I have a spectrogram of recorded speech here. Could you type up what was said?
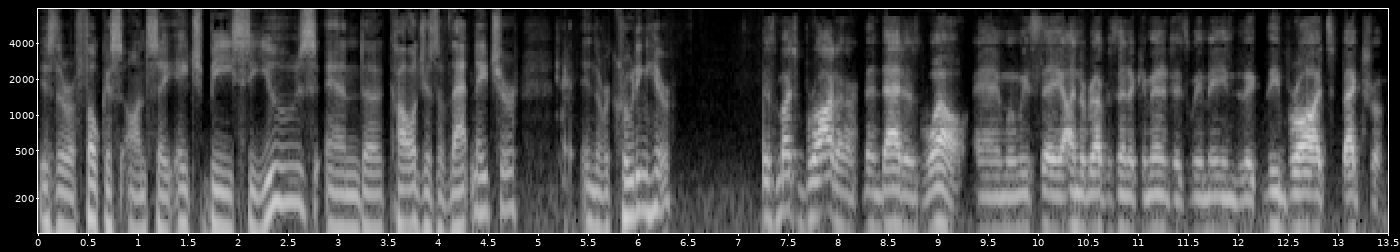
Is there a focus on, say, HBCUs and uh, colleges of that nature in the recruiting here? It's much broader than that as well. And when we say underrepresented communities, we mean the, the broad spectrum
